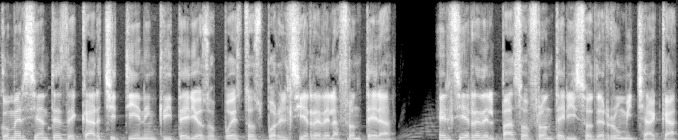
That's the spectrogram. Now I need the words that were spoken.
Comerciantes de Carchi tienen criterios opuestos por el cierre de la frontera. El cierre del paso fronterizo de Rumichaca,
